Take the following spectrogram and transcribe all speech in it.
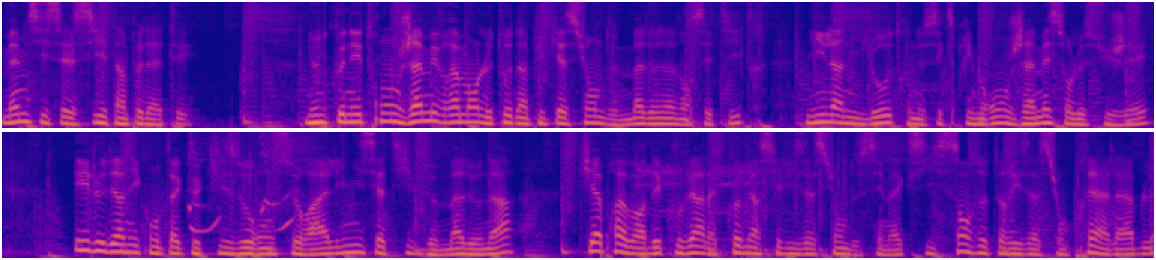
même si celle-ci est un peu datée. Nous ne connaîtrons jamais vraiment le taux d'implication de Madonna dans ces titres, ni l'un ni l'autre ne s'exprimeront jamais sur le sujet, et le dernier contact qu'ils auront sera à l'initiative de Madonna, qui après avoir découvert la commercialisation de ses maxis sans autorisation préalable,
